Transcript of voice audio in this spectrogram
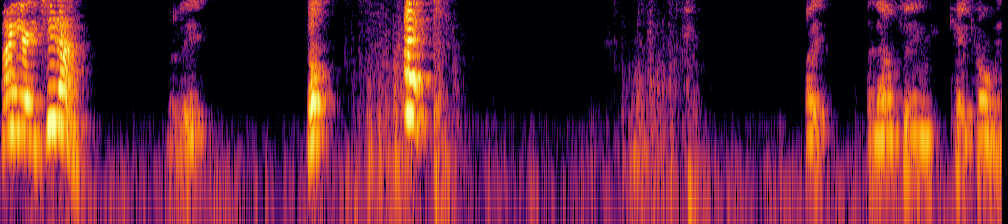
My Gary Chudan. Ready? Go. Hi. I announcing Kei Komi.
